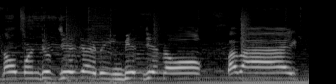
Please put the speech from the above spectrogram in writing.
那我们就接下来的影片见喽，拜拜。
